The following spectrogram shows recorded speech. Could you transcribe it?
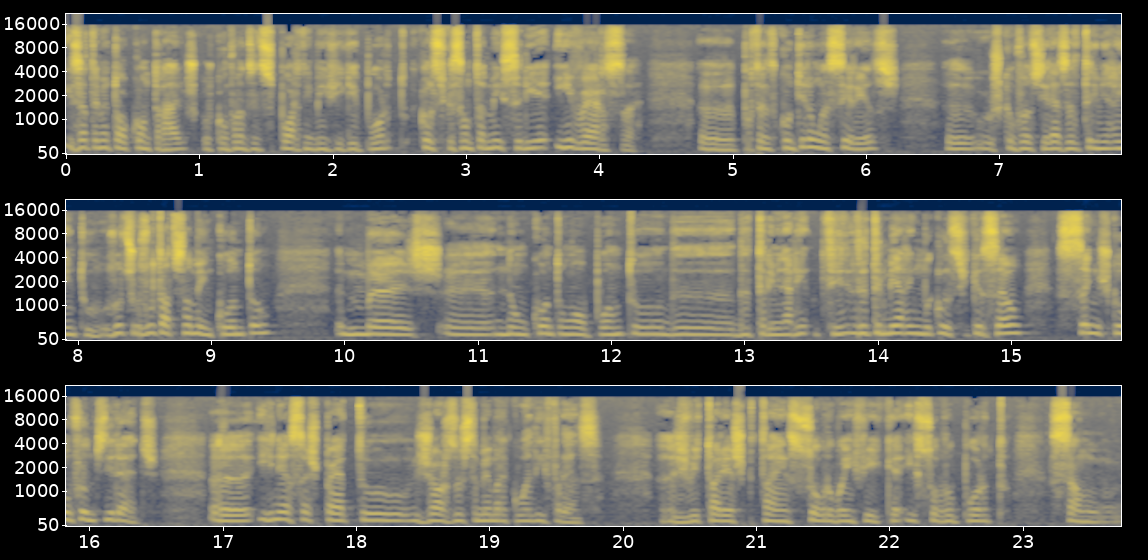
exatamente ao contrário, os confrontos entre Sporting, Benfica e Porto, a classificação também seria inversa. Uh, portanto, continuam a ser esses, uh, os confrontos diretos, a determinarem tudo. Os outros resultados também contam, mas uh, não contam ao ponto de, determinarem, de determinarem uma classificação sem os confrontos diretos. e nesse aspecto, Jorge Jesus também marcou a diferença. As vitórias que tem sobre o Benfica e sobre o Porto são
